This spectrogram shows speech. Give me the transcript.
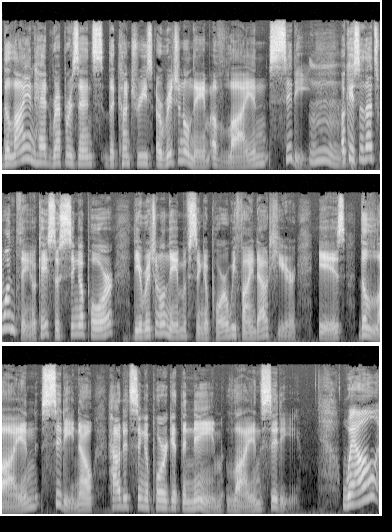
The lion head represents the country's original name of Lion City. Mm. Okay, so that's one thing. Okay, so Singapore, the original name of Singapore, we find out here, is the Lion City. Now, how did Singapore get the name Lion City? Well,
